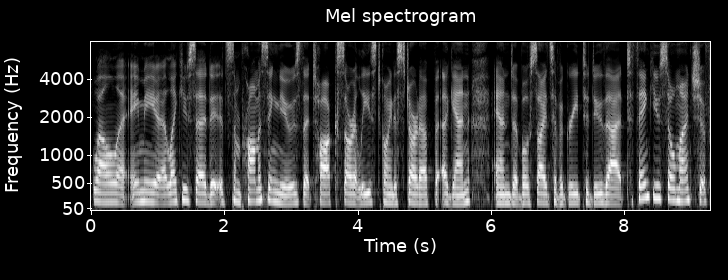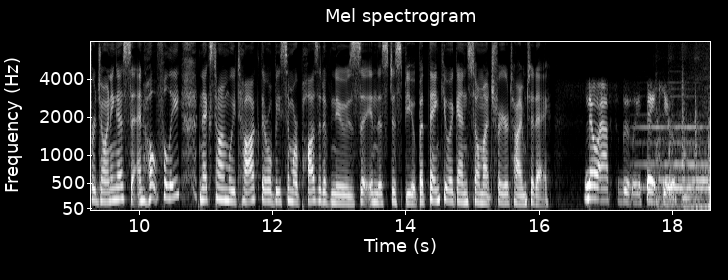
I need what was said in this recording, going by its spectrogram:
well, uh, Amy, uh, like you said, it's some promising news that talks are at least going to start up again, and uh, both sides have agreed to do that. Thank you so much for joining us, and hopefully, next time we talk, there will be some more positive news in this dispute. But thank you again so much for your time today. No, absolutely. Thank you.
